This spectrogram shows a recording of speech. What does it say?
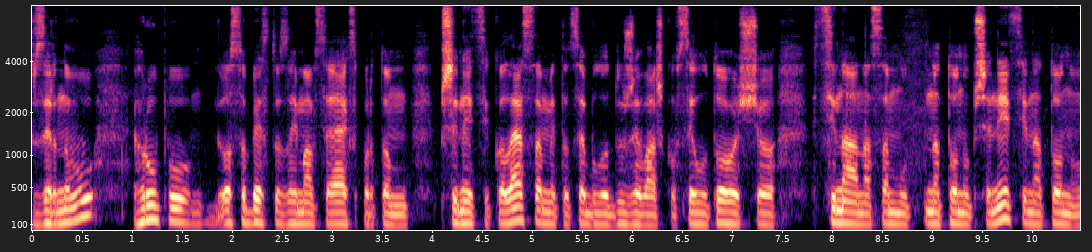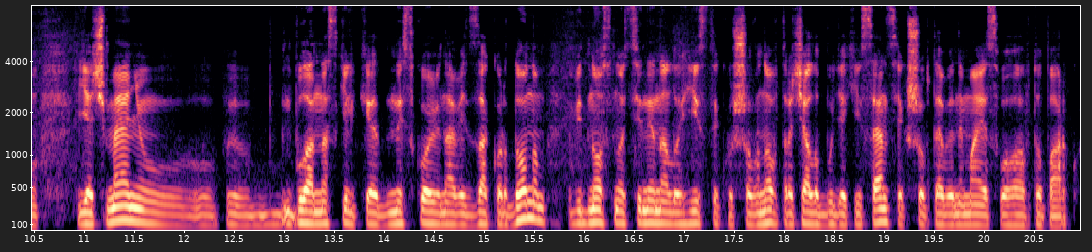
в зернову групу особисто займався експортом пшениці колесами, то це було дуже важко в силу того, що ціна на саму на тонну пшениці, на тонну ячменю е, була наскільки низькою навіть за кордоном відносно ціни на логістику, що воно втрачало будь-який сенс, якщо в тебе немає свого автопарку.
